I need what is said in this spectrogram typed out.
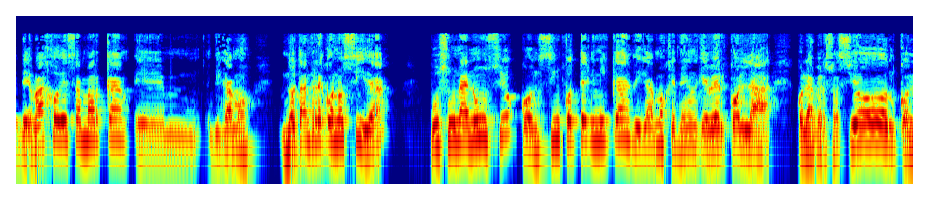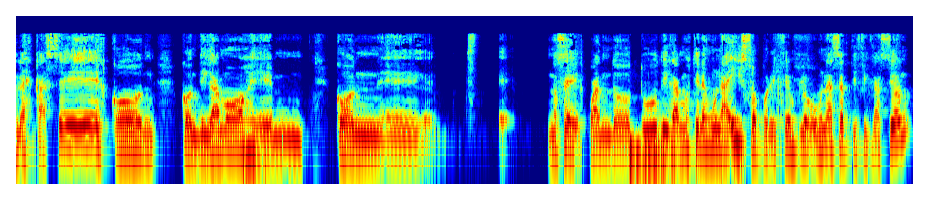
debajo de esa marca, eh, digamos, no tan reconocida, puso un anuncio con cinco técnicas, digamos, que tienen que ver con la, con la persuasión, con la escasez, con, con digamos, em, con, eh, no sé, cuando tú, digamos, tienes una ISO, por ejemplo, o una certificación,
